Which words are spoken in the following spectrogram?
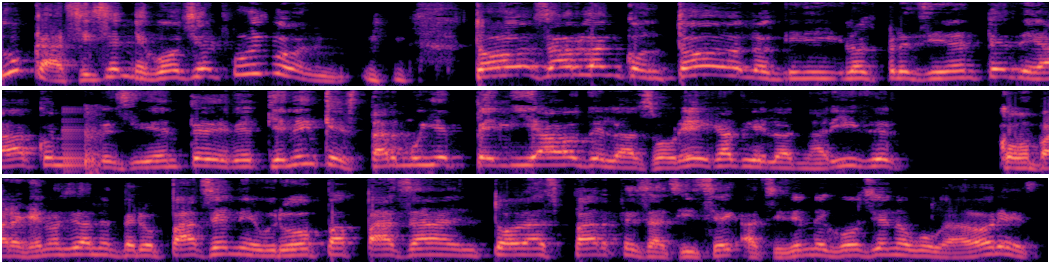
Tuca, así se negocia el fútbol. Todos hablan con todos, los, los presidentes de A con el presidente de B, tienen que estar muy peleados de las orejas y de las narices, como para que no se hablen, pero pasa en Europa, pasa en todas partes, así se, así se negocian los jugadores.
